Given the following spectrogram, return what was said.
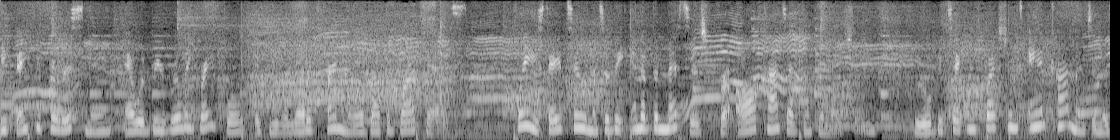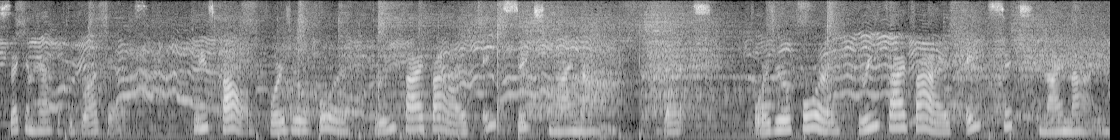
We thank you for listening and would be really grateful if you would let a friend know about the broadcast. Please stay tuned until the end of the message for all contact information. We will be taking questions and comments in the second half of the broadcast. Please call 404 355 8699. That's 404 355 8699.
